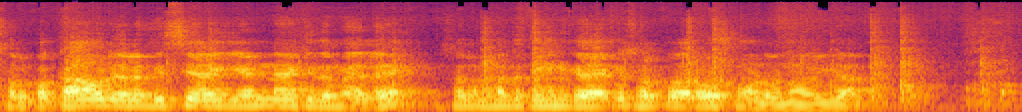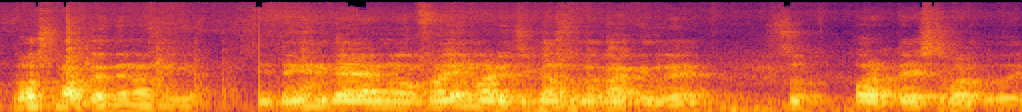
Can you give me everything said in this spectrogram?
ಸ್ವಲ್ಪ ಕಾವಲು ಎಲ್ಲ ಬಿಸಿಯಾಗಿ ಎಣ್ಣೆ ಹಾಕಿದ ಮೇಲೆ ಸ್ವಲ್ಪ ಮತ್ತೆ ತೆಂಗಿನಕಾಯಿ ಹಾಕಿ ಸ್ವಲ್ಪ ರೋಸ್ಟ್ ಮಾಡುವ ನಾವೀಗ ರೋಸ್ಟ್ ಮಾಡ್ತಾ ಇದ್ದೇನೆ ನಾನೀಗ. ಈ ತೆಂಗಿನಕಾಯನ್ನು ಫ್ರೈ ಮಾಡಿ ಚಿಕನ್ ಸುಕ್ಕಕ್ಕೆ ಹಾಕಿದ್ರೆ ಸೂಪರ್ ಟೇಸ್ಟ್ ಬರ್ತದೆ.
